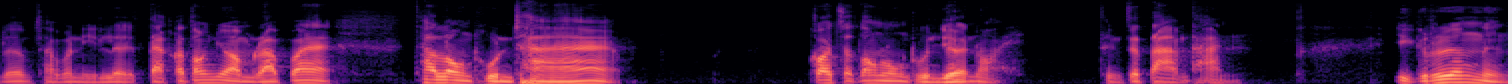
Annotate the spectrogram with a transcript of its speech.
เริ่มซะวันนี้เลย แต่ก็ต้องยอมรับว่าถ้าลงทุนช้า ก็จะต้องลงทุนเยอะหน่อย ถึงจะตามทัน อีกเรื่องหนึ่ง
